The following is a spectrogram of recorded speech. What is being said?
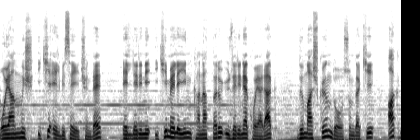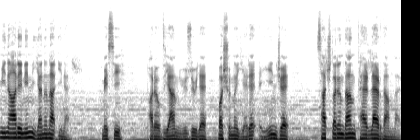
boyanmış iki elbise içinde ellerini iki meleğin kanatları üzerine koyarak Dımaşk'ın doğusundaki Ak Minare'nin yanına iner. Mesih parıldayan yüzüyle başını yere eğince saçlarından terler damlar.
